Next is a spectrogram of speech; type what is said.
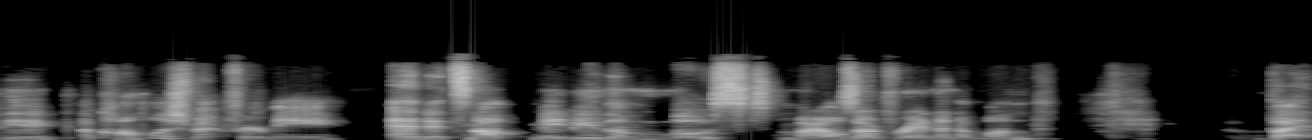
big accomplishment for me. And it's not maybe the most miles I've ran in a month, but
